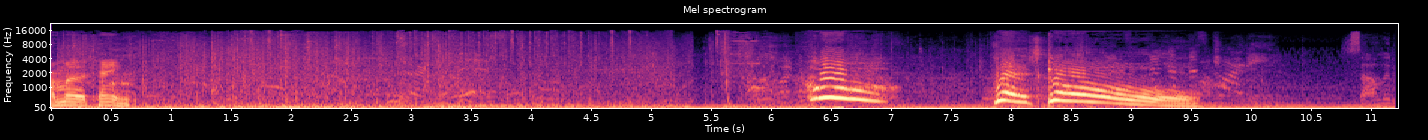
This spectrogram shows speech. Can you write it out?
I'm a tank. Let's go!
